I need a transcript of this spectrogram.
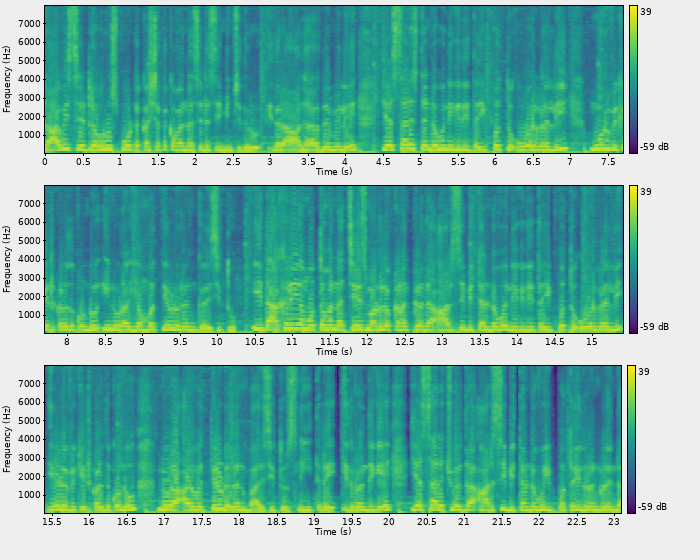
ಟ್ರಾವಿಸ್ ಹೆಡ್ ಅವರು ಸ್ಫೋಟಕ ಶತಕವನ್ನ ಸಿಡಿಸಿ ಮಿಂಚಿದರು. ಇದರ ಆಧಾರದ ಮೇಲೆ ಎಸ್ ಆರ್ ಎಸ್ ತಂಡವು ನಿಗದಿತ ಇಪ್ಪತ್ತು ಓವರ್ಗಳಲ್ಲಿ ಮೂರು ವಿಕೆಟ್ ಕಳೆದುಕೊಂಡು ಇನ್ನೂರ ಎಂಬತ್ತೇಳು ರನ್ ಗಳಿಸಿತು ಈ ದಾಖಲೆಯ ಮೊತ್ತವನ್ನು ಚೇಸ್ ಮಾಡಲು ಕಣಕ್ಕಿಳಿದ ಆರ್ಸಿಬಿ ತಂಡವು ನಿಗದಿತ ಇಪ್ಪತ್ತು ಓವರ್ಗಳಲ್ಲಿ ಏಳು ವಿಕೆಟ್ ಕಳೆದುಕೊಂಡು ನೂರ ಅರವತ್ತೆರಡು ರನ್ ಬಾರಿಸಿತು ಸ್ನೇಹಿತರೆ, ಇದರೊಂದಿಗೆ ಎಸ್ ಆರ್ ಎಚ್ ವಿರುದ್ಧ ಆರ್ಸಿಬಿ ತಂಡವು ಇಪ್ಪತ್ತೈದು ರನ್ಗಳಿಂದ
